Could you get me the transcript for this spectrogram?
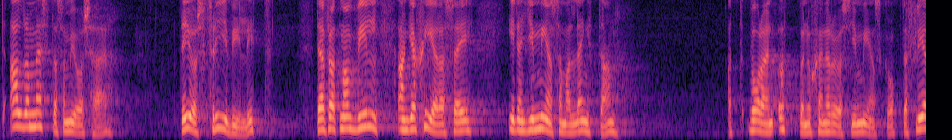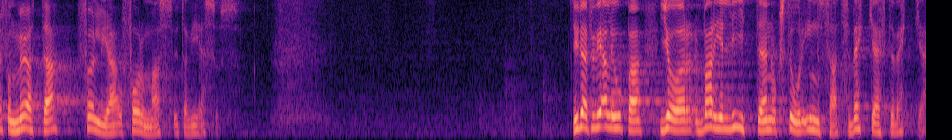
det allra mesta som görs här, det görs frivilligt. Därför att man vill engagera sig i den gemensamma längtan att vara en öppen och generös gemenskap där fler får möta, följa och formas av Jesus. Det är därför vi allihopa gör varje liten och stor insats vecka efter vecka.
